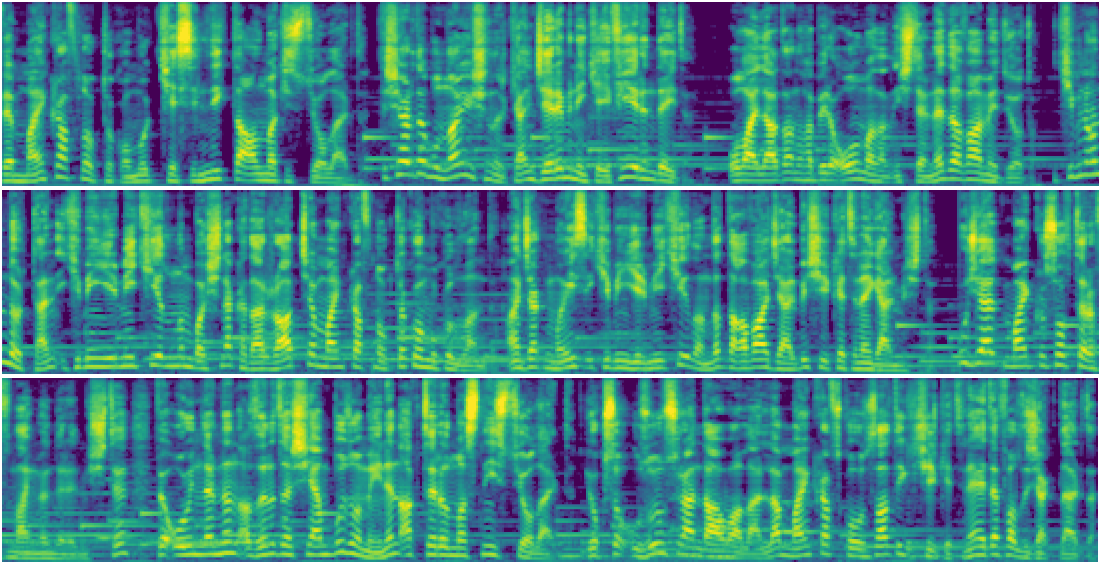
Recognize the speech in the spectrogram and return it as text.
ve Minecraft.com'u kesinlikle almak istiyorlardı. Dışarıda bunlar yaşanırken Jeremy'nin keyfi yerindeydi. Olaylardan haberi olmadan işlerine devam ediyordu. 2014'ten 2022 yılının başına kadar rahatça Minecraft.com'u kullandı. Ancak Mayıs 2022 yılında dava celbi şirketine gelmişti. Bu celb Microsoft tarafından gönderilmişti ve oyunlarının adını taşıyan bu domainin aktarılmasını istiyorlardı. Yoksa uzun süren davalarla Minecraft Consulting şirketine hedef alacaklardı.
